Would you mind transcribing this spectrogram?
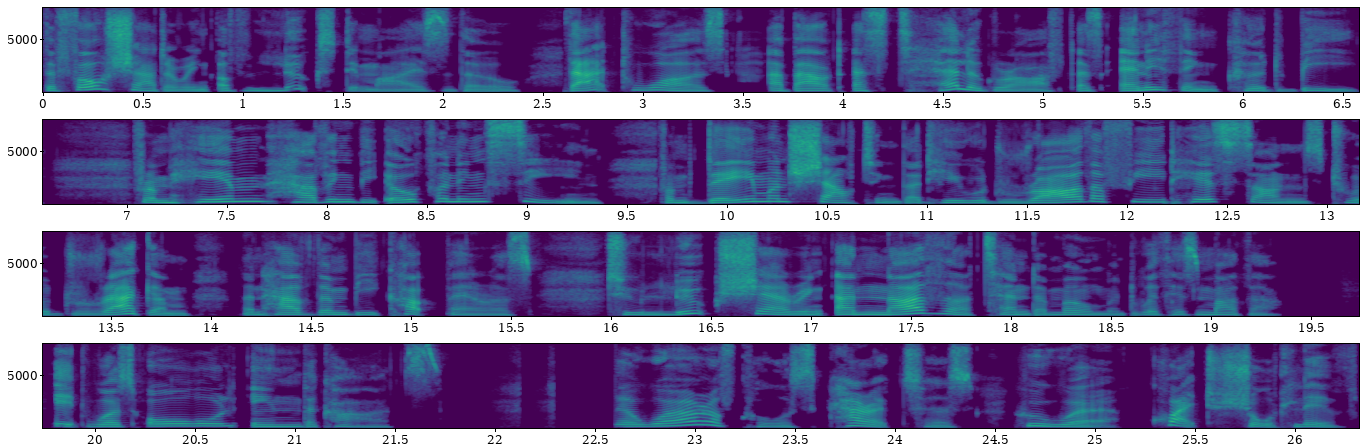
The foreshadowing of Luke's demise, though, that was about as telegraphed as anything could be. From him having the opening scene, from Daemon shouting that he would rather feed his sons to a dragon than have them be cupbearers, to Luke sharing another tender moment with his mother. It was all in the cards. There were, of course, characters who were quite short lived.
